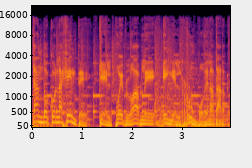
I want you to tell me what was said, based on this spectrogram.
Conectando con la gente, que el pueblo hable en el rumbo de la tarde.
